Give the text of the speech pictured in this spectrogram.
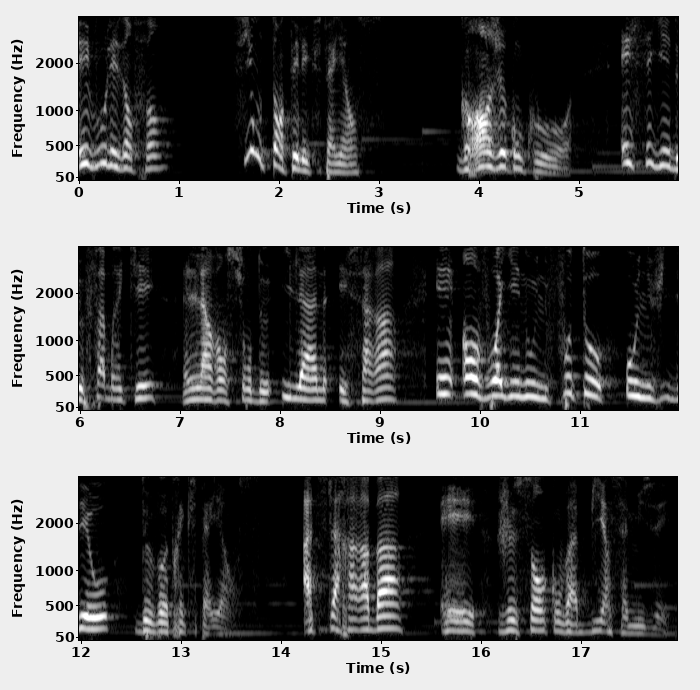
Et vous les enfants, si on tentait l'expérience Grand jeu concours, essayez de fabriquer l'invention de Ilan et Sarah et envoyez-nous une photo ou une vidéo de votre expérience. Haraba et je sens qu'on va bien s'amuser.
